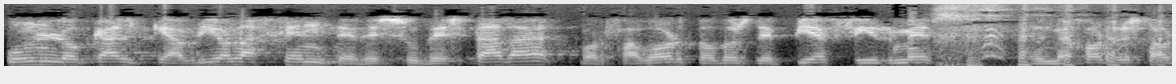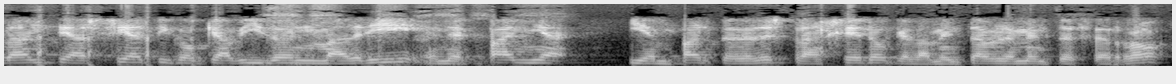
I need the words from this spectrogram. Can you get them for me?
un local que abrió la gente de Sudestada, por favor, todos de pie firmes, el mejor restaurante asiático que ha habido en Madrid, en España y en parte del extranjero, que lamentablemente cerró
